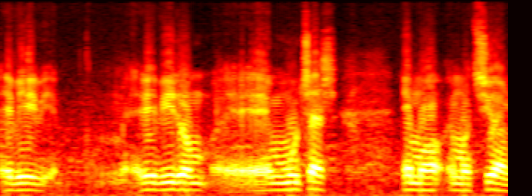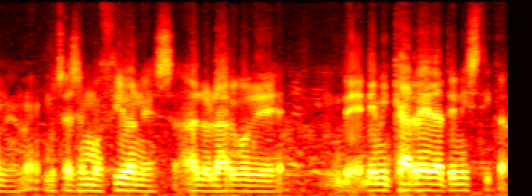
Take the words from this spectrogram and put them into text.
he, vi- he vivido eh, muchas emo- emociones, ¿no? muchas emociones a lo largo de, de- de mi carrera tenística.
